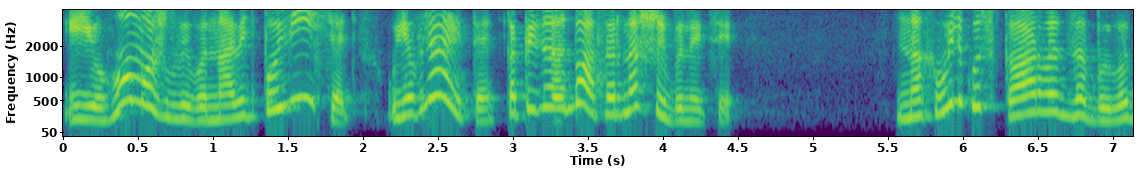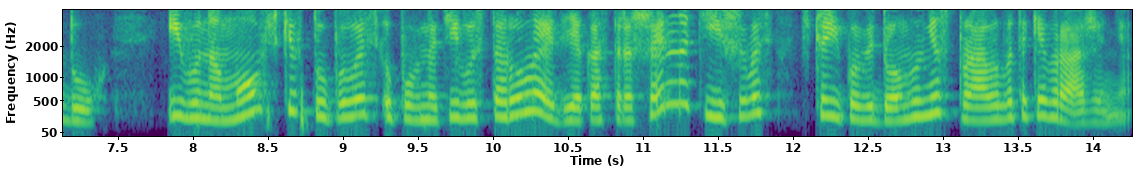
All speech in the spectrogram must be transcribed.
і його, можливо, навіть повісять. Уявляєте, капітан Батлер на шибениці. На хвильку Скарлет забило дух, і вона мовчки втупилась у повнотілу стару леді, яка страшенно тішилась, що її повідомлення справило таке враження.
